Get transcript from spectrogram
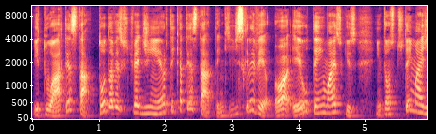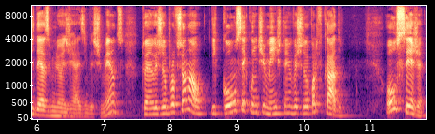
E tu atestar. Toda vez que tu tiver dinheiro, tem que atestar, tem que descrever. Ó, eu tenho mais do que isso. Então, se tu tem mais de 10 milhões de reais em investimentos, tu é um investidor profissional e, consequentemente, tu é um investidor qualificado. Ou seja,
